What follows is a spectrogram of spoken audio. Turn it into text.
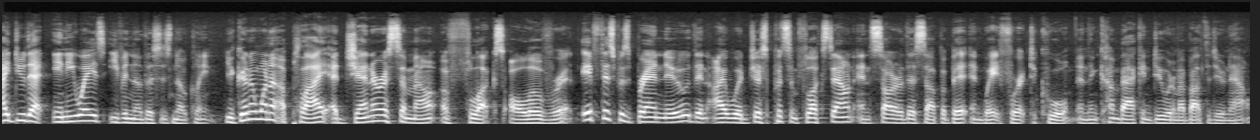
I do that anyways, even though this is no clean. You're gonna wanna apply a generous amount of flux all over it. If this was brand new, then I would just put some flux down and solder this up a bit and wait for it to cool and then come back and do what I'm about to do now.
